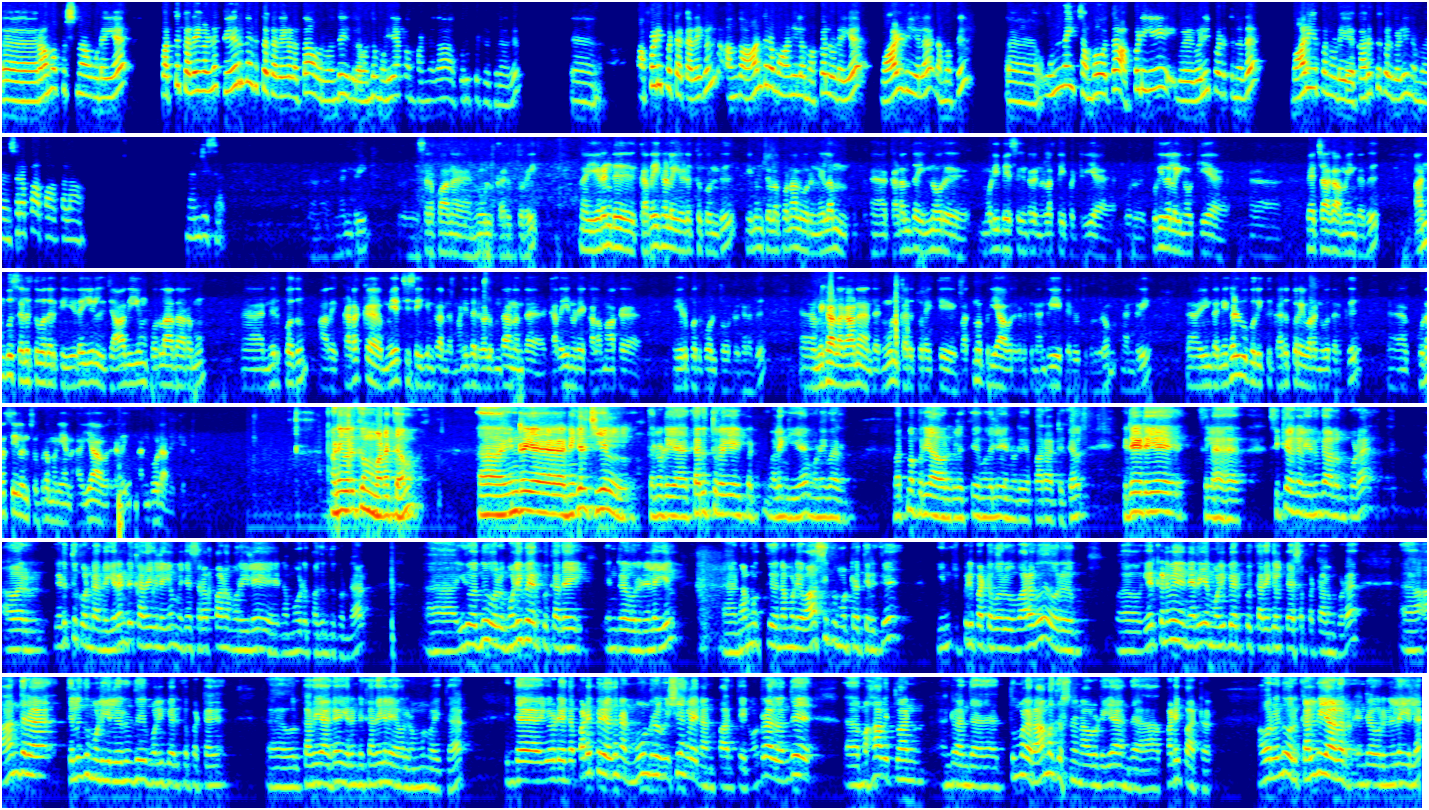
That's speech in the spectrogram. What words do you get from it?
ராமகிருஷ்ணாவுடைய பத்து கதைகள்ல தேர்ந்தெடுத்த கதைகளை தான் அவர் வந்து இதுல வந்து மொழியாக்கம் பண்ணதா குறிப்பிட்டிருக்கிறாரு. அப்படிப்பட்ட கதைகள் அங்க ஆந்திர மாநில மக்களுடைய வாழ்வியலை நமக்கு உண்மை சம்பவத்தை அப்படியே வெ- வெளிப்படுத்தினத மாரியப்பனுடைய கருத்துக்கள் வழி நம்ம சிறப்பா பார்க்கலாம். நன்றி சார். நன்றி. சிறப்பான நூல் கருத்துரை. இரண்டு கதைகளை எடுத்துக்கொண்டு இன்னும் சொல்லப்போனால் ஒரு நிலம் கடந்த இன்னொரு மொழி பேசுகின்ற நிலத்தை பற்றிய ஒரு புரிதலை நோக்கிய பேச்சாக அமைந்தது. அன்பு செலுத்துவதற்கு இடையில் ஜாதியும் பொருளாதாரமும் நிற்பதும் அதை கடக்க முயற்சி செய்கின்ற அந்த மனிதர்களும் தான் அந்த கதையினுடைய களமாக இருப்பது போல் தோன்றுகிறது. மிக அழகான அந்த நூல் கருத்துரைக்கு பத்மபிரியா அவர்களுக்கு நன்றியை தெரிவித்துக் கொள்கிறோம். நன்றி. இந்த நிகழ்வு குறித்து கருத்துரை வழங்குவதற்கு குடசீலன் சுப்பிரமணியன் ஐயா அவர்களை அன்போடு அழைக்கிறேன். அனைவருக்கும் வணக்கம். ஆஹ் இன்றைய நிகழ்ச்சியில் தன்னுடைய கருத்துரையை வழங்கிய முனைவர் பத்மபிரியா அவர்களுக்கு முதலில் என்னுடைய பாராட்டுக்கள். இடையிடையே சில சிக்கல்கள் இருந்தாலும் கூட அவர் எடுத்துக்கொண்ட அந்த இரண்டு கதைகளையும் மிக சிறப்பான முறையிலே நம்மோடு பகிர்ந்து கொண்டார். ஆஹ் இது வந்து ஒரு மொழிபெயர்ப்பு கதை என்ற ஒரு நிலையில் நமக்கு நம்முடைய வாசிப்பு முற்றத்திற்கு இப்படிப்பட்ட ஒரு வரவு ஒரு ஏற்கனவே நிறைய மொழிபெயர்ப்பு கதைகள் பேசப்பட்டாலும் கூட ஆந்திர தெலுங்கு மொழியிலிருந்து மொழிபெயர்க்கப்பட்ட ஒரு கதையாக இரண்டு கதைகளை அவர் முன் வைத்தார். இந்த இவருடைய இந்த படைப்பிலே வந்து நான் மூன்று விஷயங்களை நான் பார்த்தேன். ஒன்றாவது வந்து மகாவித்வான் என்ற அந்த தும்மல ராமகிருஷ்ணன் அவருடைய அந்த படைப்பாற்றல். அவர் வந்து ஒரு கல்வியாளர் என்ற ஒரு நிலையில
